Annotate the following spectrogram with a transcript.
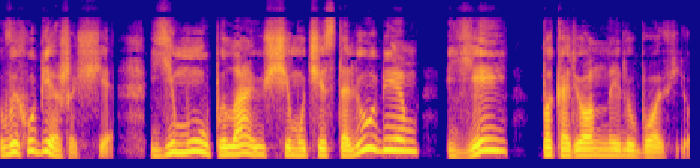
в их убежище. Ему, пылающему честолюбием, ей, покоренной любовью.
